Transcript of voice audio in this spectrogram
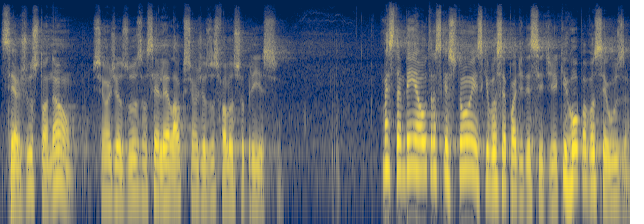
Se é justo ou não, o Senhor Jesus, você lê lá o que o Senhor Jesus falou sobre isso. Mas também há outras questões que você pode decidir: que roupa você usa?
